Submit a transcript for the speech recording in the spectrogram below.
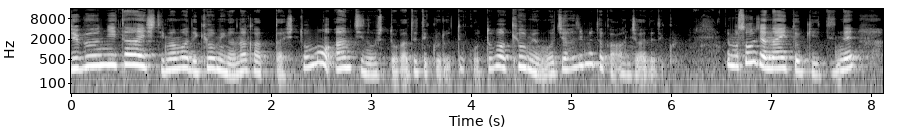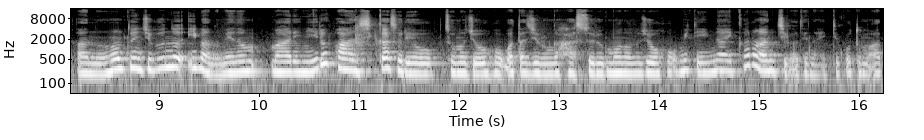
自分に対して今まで興味がなかった人もアンチの人が出てくるってことは興味を持ち始めたからアンチが出てくる。でもそうじゃない時ってねあの本当に自分の今の目の周りにいるファンしかそれをその情報また自分が発するものの情報を見ていないからアンチが出ないっていうことも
